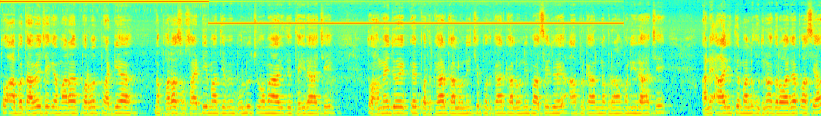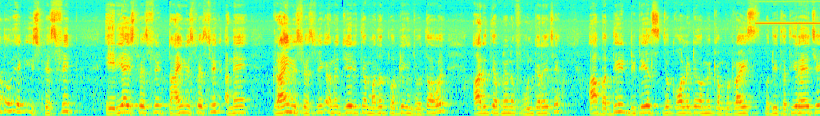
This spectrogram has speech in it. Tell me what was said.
તો આ બતાવે છે કે અમારા પર્વત પાટિયાના ફલા સોસાયટીમાંથી અમે બોલું છું, અમે આ રીતે થઈ રહ્યા છે. તો અમે જો એક પત્રકાર કોલોની છે, પત્રકાર કોલોની પાસે જો આ પ્રકારના બનાવ બની રહ્યા છે અને આ રીતે માનો ઉધના દરવાજા પાસે આ તો એક specific area specific time specific અને ક્રાઇમ સ્પેસિફિક અને જે રીતે મદદ પબ્લિક જોતા હોય, આ રીતે આપણે એને ફોન કરે છે. આ બધી ડિટેલ્સ જો કોલ ડિટેલ અમે કમ્પ્યુટરાઇઝ બધી થતી રહે છે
